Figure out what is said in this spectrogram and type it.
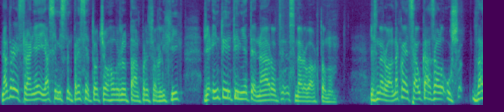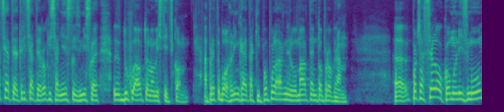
Na druhej strane, ja si myslím presne to, čo hovoril pán profesor Lichvík, že intuitívne ten národ smeroval k tomu že smeroval. Nakoniec sa ukázalo, už 20. a 30. roky sa niesli v zmysle duchu autonomistickom. A preto bol Hlinka aj taký populárny, lebo mal tento program. E, počas celého komunizmu e,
